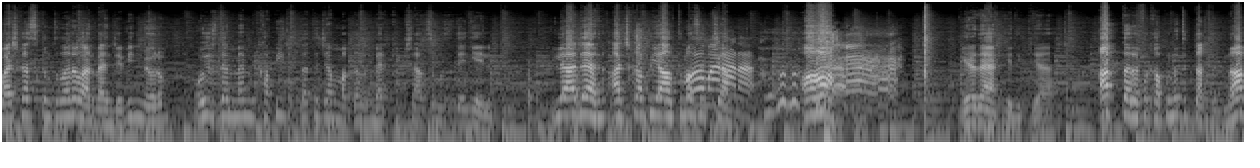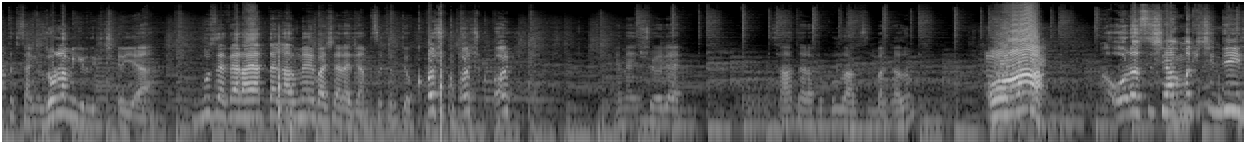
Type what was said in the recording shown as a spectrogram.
Başka sıkıntıları var bence bilmiyorum. O yüzden ben bir kapıyı tıklatacağım bakalım belki bir şansımızı deneyelim. Birader aç kapıyı altıma sıçacağım. Aha! Yine dayak yedik ya. At tarafı kapını tıklattık. Ne yaptık sanki? Zorla mı girdik içeri ya? Bu sefer hayatta kalmayı başaracağım. Sıkıntı yok. Koş koş koş. Hemen şöyle sağ tarafı kullansın bakalım. Oha! Orası şey yapmak için değil.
